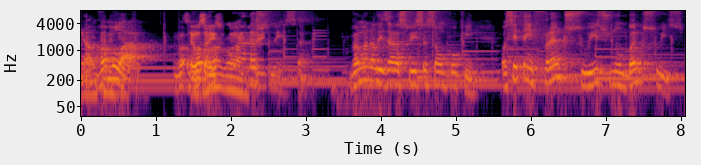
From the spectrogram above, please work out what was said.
Não, vamos lá. Vamos, vamos falar Suíça. Vamos analisar a Suíça só um pouquinho. Você tem francos suíços num banco suíço,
